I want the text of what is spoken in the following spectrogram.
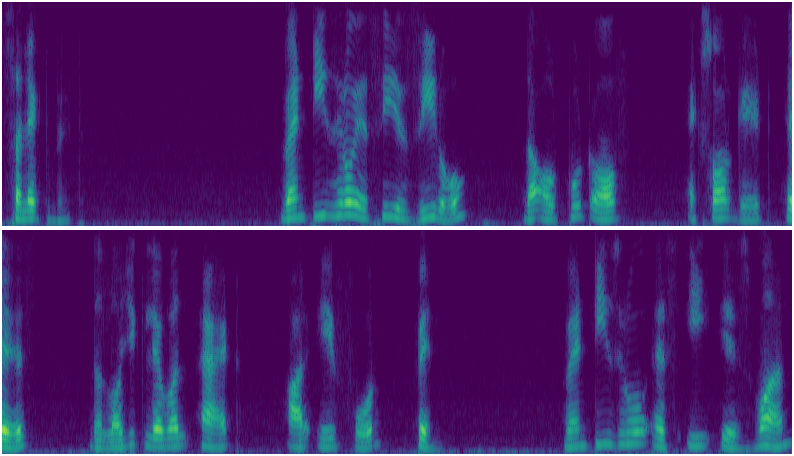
select bit. When T0SE is 0, the output of XOR gate is the logic level at RA4 pin. When T0SE is 1,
